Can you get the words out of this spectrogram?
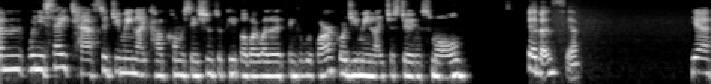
Um, when you say tested, do you mean like have conversations with people about whether they think it would work, or do you mean like just doing a small? Both. Yeah. Yeah,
